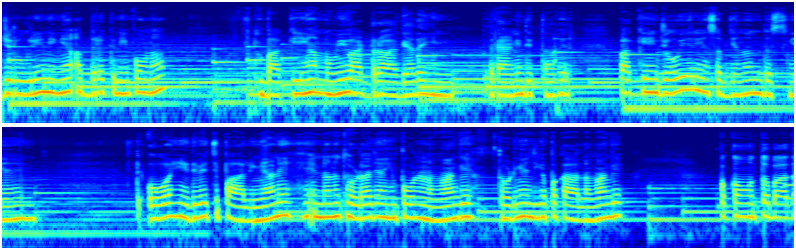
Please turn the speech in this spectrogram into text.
ਜ਼ਰੂਰੀ ਨਹੀਂ ਹੈ ਅਦਰਕ ਨਹੀਂ ਪਾਉਣਾ। ਬਾਕੀ ਸਾਨੂੰ ਵੀ ਆਰਡਰ ਆ ਗਿਆ ਤੇ ਅਸੀਂ ਰਹਿ ਨਹੀਂ ਦਿੱਤਾ ਫਿਰ। ਬਾਕੀ ਜੋ ਵੀ ਹਰੀਆਂ ਸਬਜ਼ੀਆਂ ਤੁਹਾਨੂੰ ਦੱਸੀਆਂ ਹੈ ਤੇ ਉਹ ਅਸੀਂ ਇਹਦੇ ਵਿੱਚ ਪਾ ਲਈਆਂ ਨੇ। ਇਹਨਾਂ ਨੂੰ ਥੋੜਾ ਜਿਹਾ ਅਸੀਂ ਭੁੰਨ ਲਵਾਂਗੇ ਥੋੜੀਆਂ ਜਿਹੀਆਂ ਪਕਾ ਲਵਾਂਗੇ। ਪਕਾਉਣ ਤੋਂ ਬਾਅਦ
